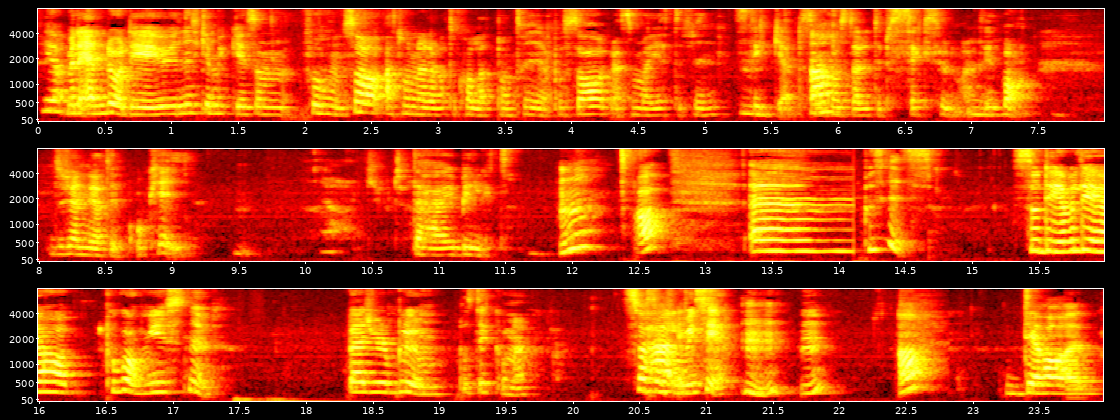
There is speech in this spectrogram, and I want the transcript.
Ja. Men ändå, det är ju lika mycket som, för hon sa att hon hade varit och kollat på en tröja på Zara som var jättefin stickad som Ja. kostade typ 600 till ett barn. Då kände jag typ okej, Ja, det här är billigt. Mm. Ja, ehm, precis. Så det är väl det jag har på gång just nu. Badger and Bloom på stickorna. Så Sen får vi se. Mm. Ja. Det har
